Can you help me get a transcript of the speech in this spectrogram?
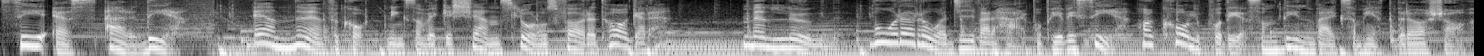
CSRD, ännu en förkortning som väcker känslor hos företagare. Men lugn, våra rådgivare här på PWC har koll på det som din verksamhet berörs av.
